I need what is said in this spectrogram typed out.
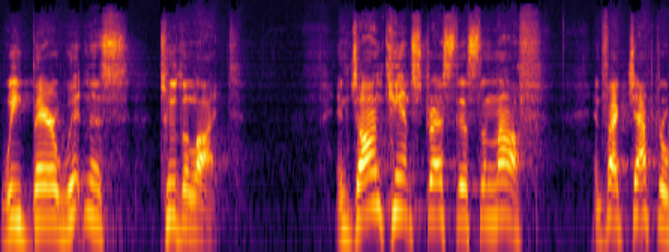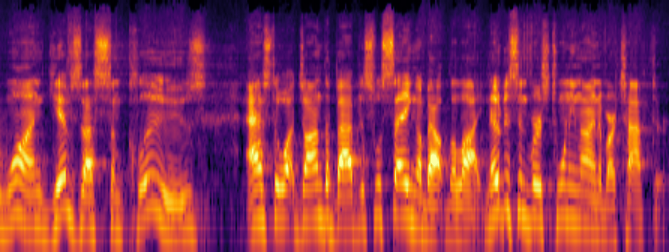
We bear witness to the light. And John can't stress this enough. In fact, chapter 1 gives us some clues as to what John the Baptist was saying about the light. Notice in verse 29 of our chapter.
